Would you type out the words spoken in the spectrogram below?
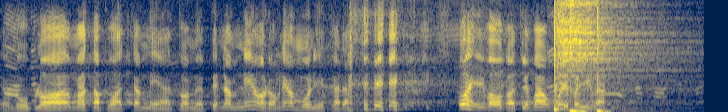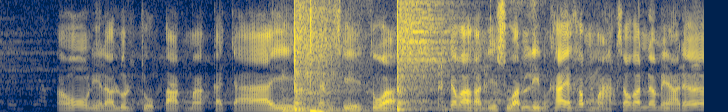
อรูปรอมาตะปอดกับแม่ตัวแม่เป็นน้ำแนวดอกแนวมูนี่ก็ได้โอ้ยเบาก็จะเบาคุยไปอีกละเอานี่ละรุ่นจูบปากหมากกระจายจังสี่ตัวจะว่ากันที่สวนลินไข่ข้ามหมากเซากันเด้อแม่เด้อ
